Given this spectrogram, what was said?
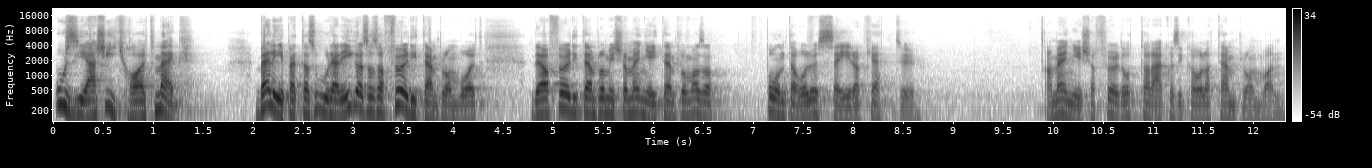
Uziás így halt meg. Belépett az Úr elé, igaz, az a földi templom volt, de a földi templom és a mennyei templom az a pont, ahol összeír a kettő. A menny és a föld ott találkozik, ahol a templom van.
